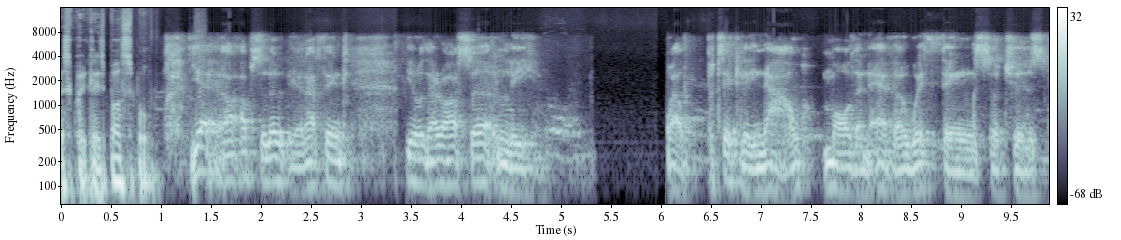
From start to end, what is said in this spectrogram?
as quickly as possible? Yeah, absolutely. And I think, you know, there are certainly well, particularly now more than ever with things such as,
